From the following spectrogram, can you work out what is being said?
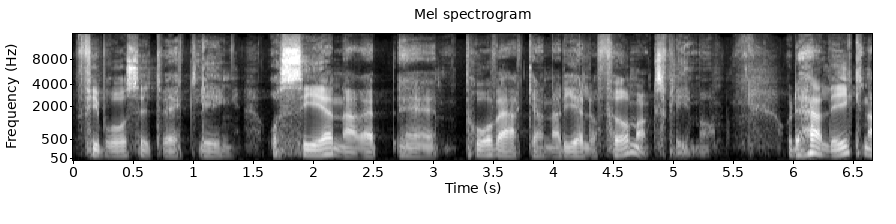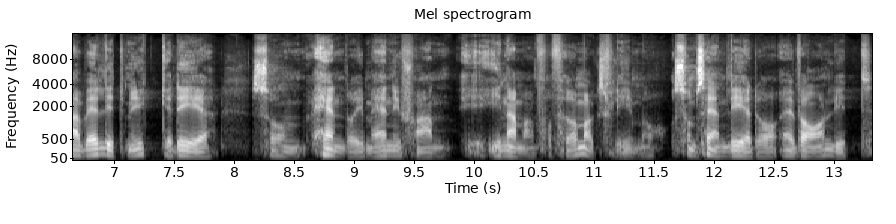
fibrosutveckling och senare eh, påverkan när det gäller förmaksflimmer. Och det här liknar väldigt mycket det som händer i människan innan man får förmaksflimmer som sen leder, är vanligt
